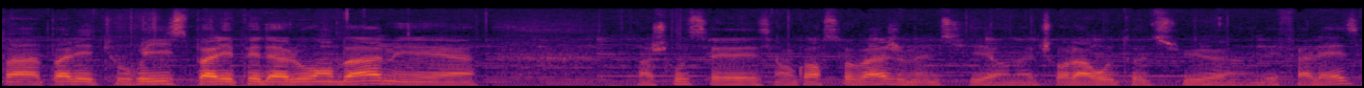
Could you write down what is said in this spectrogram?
Pas, pas, les touristes, pas les pédalos en bas, mais euh, je trouve que c'est encore sauvage, même si on a toujours la route au-dessus euh, des falaises.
